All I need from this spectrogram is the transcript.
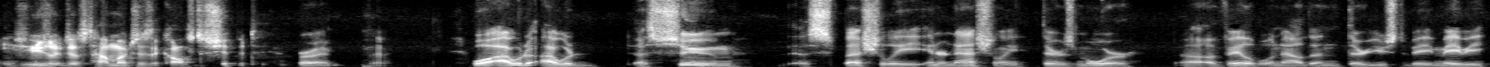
is usually just how much does it cost to ship it to you? Right. Yeah. Well, I would I would assume, especially internationally, there's more uh, available now than there used to be. Maybe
